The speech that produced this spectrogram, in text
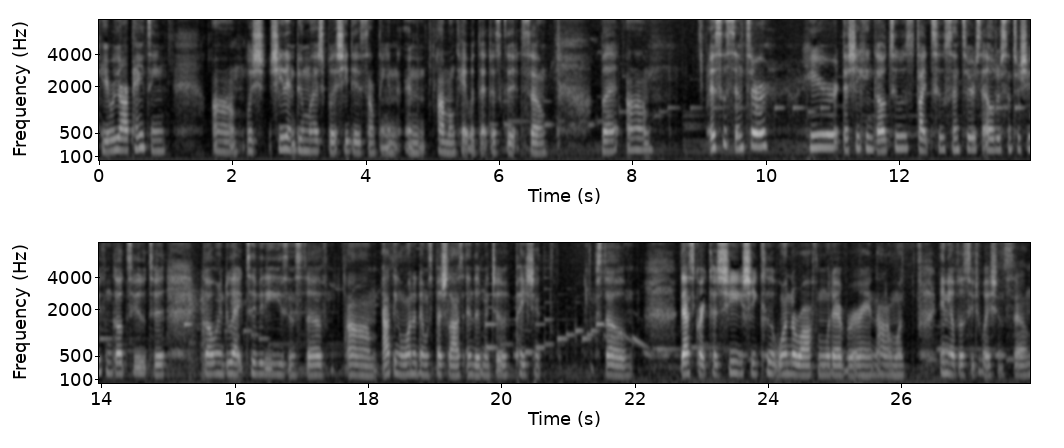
here we are painting um which she didn't do much but she did something and, and i'm okay with that that's good. So but um it's a center here that she can go to is like two centers the elder center she can go to to go and do activities and stuff. Um i think one of them specialized in dementia patient so that's great because she she could wander off and whatever and i don't want any of those situations so.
